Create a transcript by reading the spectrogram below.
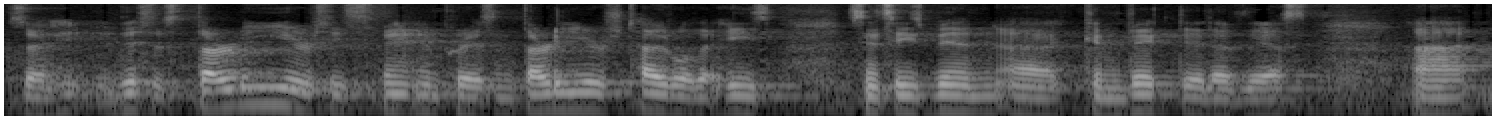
So he, this is 30 years he's spent in prison, 30 years total that he's since he's been uh, convicted of this. Uh,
